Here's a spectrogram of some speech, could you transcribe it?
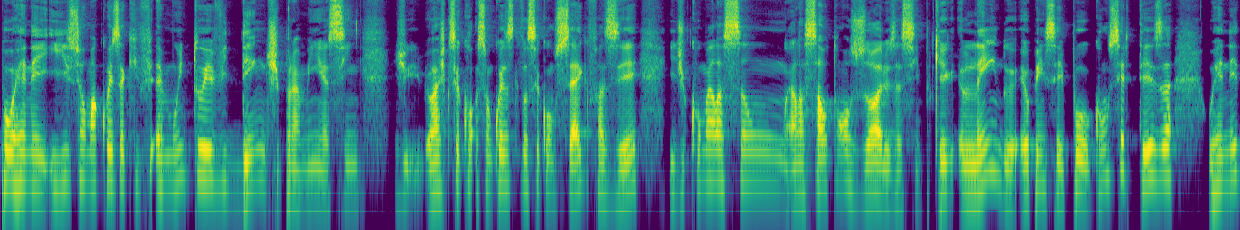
Pô, René, e isso é uma coisa que é muito evidente para mim, assim, de, eu acho que você, são coisas que você consegue fazer e de como elas são, elas saltam aos olhos, assim, porque lendo, eu pensei, pô, com certeza o René,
